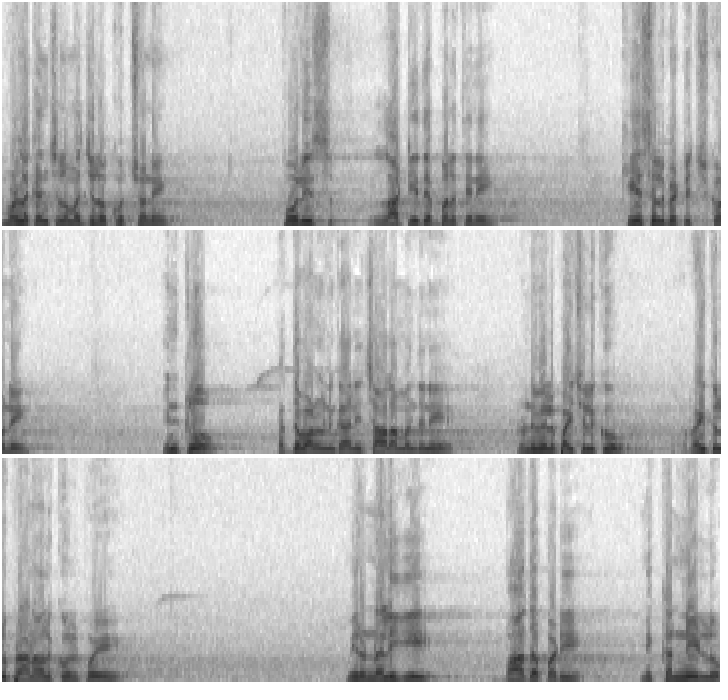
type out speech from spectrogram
ముళ్ళ కంచెల మధ్యలో కూర్చొని పోలీసు లాఠీ దెబ్బలు తిని కేసులు పెట్టించుకొని ఇంట్లో పెద్దవాళ్ళని కానీ చాలామందిని రెండు వేల పైచులకు రైతులు ప్రాణాలు కోల్పోయి మీరు నలిగి బాధపడి మీ కన్నీళ్ళు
